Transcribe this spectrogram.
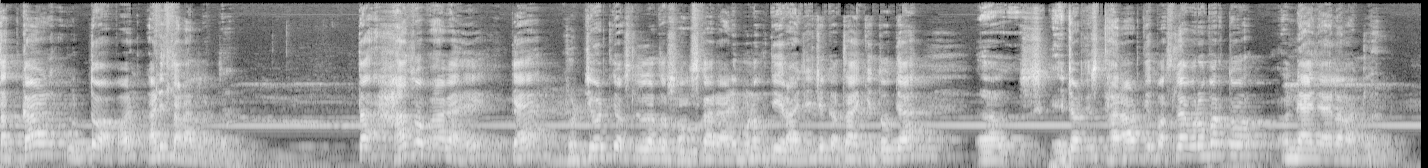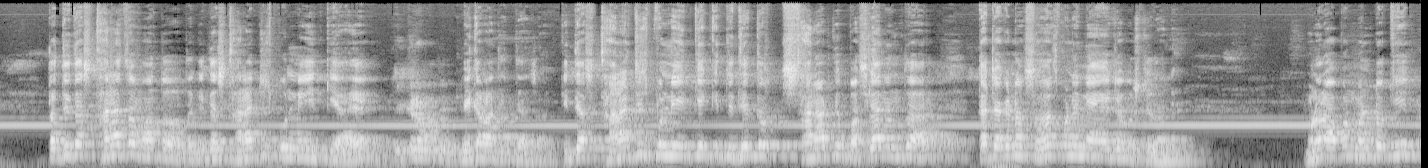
तत्काळ उठतो आपण आणि चालायला लागतो. तर हा जो भाग आहे त्या खुर्चीवरती असलेला जो संस्कार आहे आणि म्हणून ती राजेची कथा आहे की तो त्या याच्यावरती स्थानावरती बसल्याबरोबर तो न्याय द्यायला लागला. तर तिथं स्थानाचं महत्त्व होतं की त्या स्थानाचीच पुण्य इतकी आहे. विक्रमादित्य. विक्रमादित्याचं. की त्या स्थानाचीच पुण्य इतकी की तिथे तो स्थानावरती बसल्यानंतर त्याच्याकडनं सहजपणे न्यायाच्या गोष्टी झाल्या. म्हणून आपण म्हणतो की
